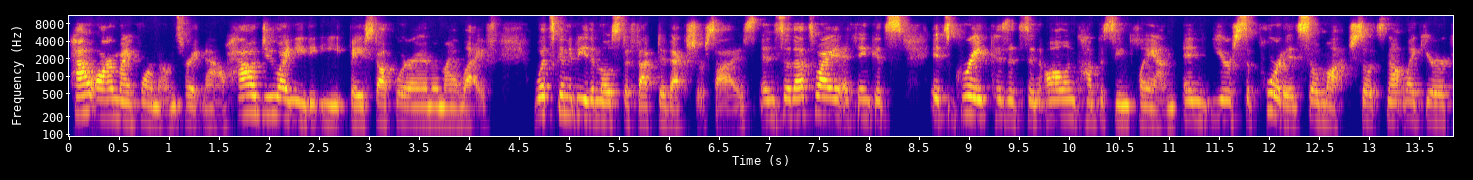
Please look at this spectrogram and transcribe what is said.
how are my hormones right now? How do I need to eat based off where I am in my life? What's going to be the most effective exercise? And so that's why I think it's it's great because it's an all-encompassing plan and you're supported so much. So it's not like you're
